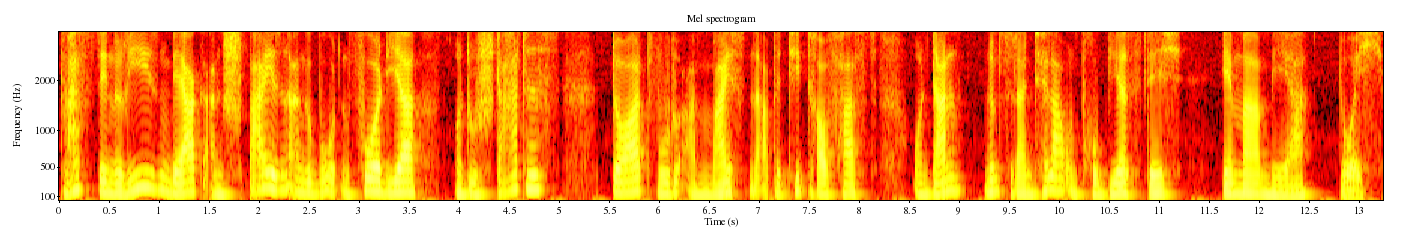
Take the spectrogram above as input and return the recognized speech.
Du hast den Riesenberg an Speisen angeboten vor dir und du startest dort, wo du am meisten Appetit drauf hast und dann nimmst du deinen Teller und probierst dich immer mehr durch.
